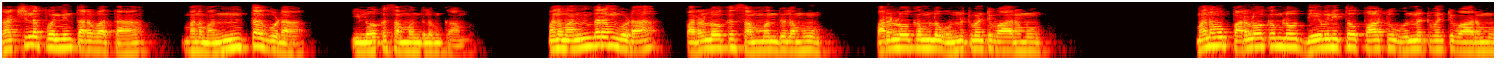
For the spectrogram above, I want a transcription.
రక్షణ పొందిన తర్వాత మనమంతా కూడా ఈ లోక సంబంధులం కాము. మనం అందరం కూడా పరలోక సంబంధులము పరలోకంలో ఉన్నటువంటి వారము మనము పరలోకంలో దేవునితో పాటు ఉన్నటువంటి వారము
